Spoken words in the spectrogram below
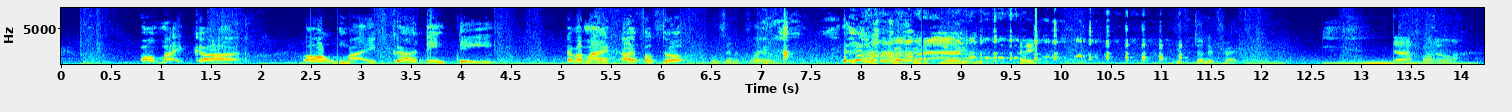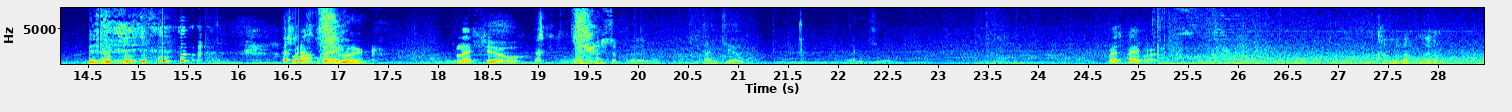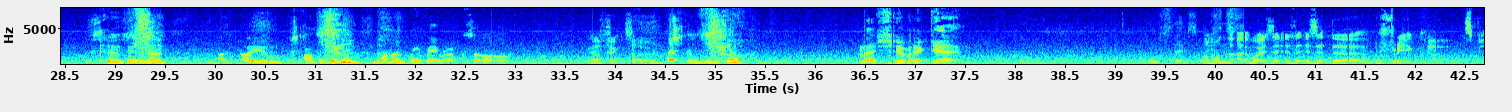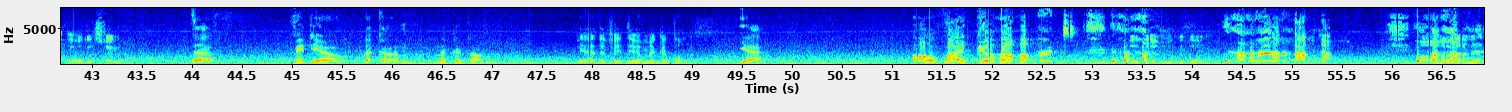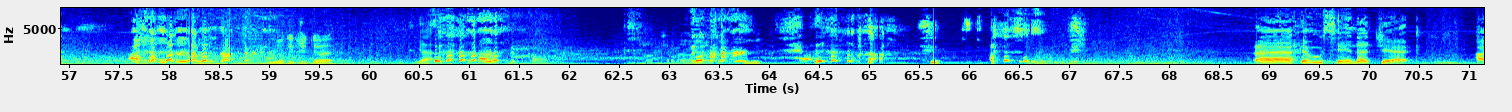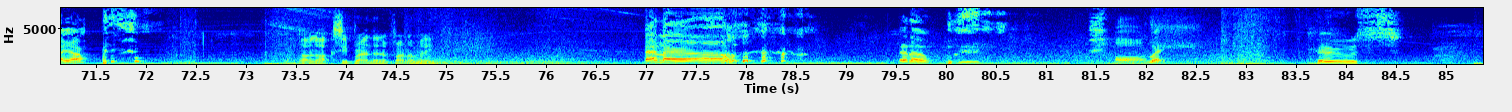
Oh my god. Oh my god, indeed. Never mind, I fucked up. Who's in a plane? Hey, Hey, You've done it, Fred. yeah, finally. Bless Bayrock. Bless you. that's the third. Thank you. Thank you. Where's Bayrock? Coming up now. Who's in that? Are you on the same one of me, Bayrock? So I think so. Bless you again. Who's this? I'm Who's on this? the. What is it? Is it, is it the graffiti? It's got all this thing. The video Megan um, Megadon. Um, Yeah, the video megadon. Yeah. Oh my god! Video megadon. oh, I've done it. no, did you do it? Yeah. I'm on fifth car. Fucking hell, you're not going uh, who's in the jet? I am. Oh no, I can see Brandon in front of me. Hello. Hello. Oh, Wait. Who's?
